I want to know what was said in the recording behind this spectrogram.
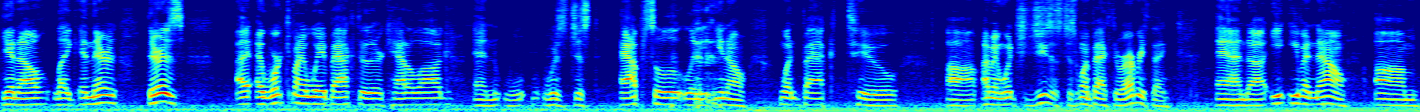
you know. Like, and there, there's, I, I worked my way back through their catalog and w- was just absolutely, you know, went back to, uh, I mean, which Jesus just went back through everything, and uh, e- even now, um,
